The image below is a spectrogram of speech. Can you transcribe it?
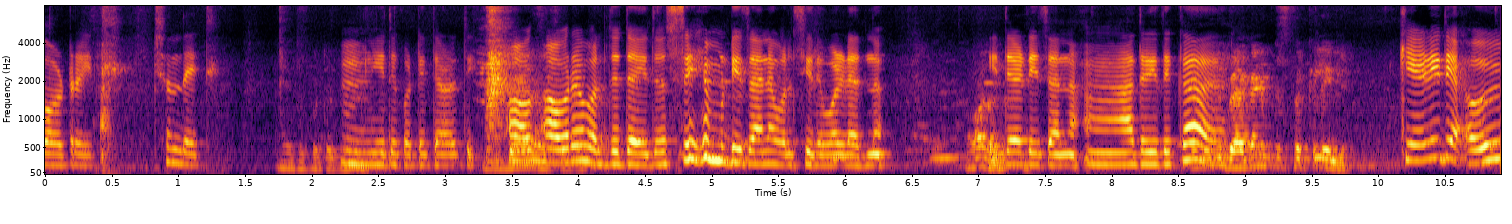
ಬಾರ್ಡ್ರ್ ಐತಿ. ಚಂದ ಐತಿ. ಹ್ಞೂ ಇದು ಕೊಟ್ಟಿದ್ದೆ ಅಳತಿ ಅವ್ರು ಹೊಲ್ದಿದ್ದ ಇದು ಸೇಮ್ ಡಿಸೈನೇ ಹೊಲಿಸಿದೆ ಒಳ್ಳೆದನ್ನ ಇದೇ ಡಿಸೈನ್ ಆದರೆ ಇದಕ್ಕೆ ಕೇಳಿದೆ ಅಯ್ಯ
